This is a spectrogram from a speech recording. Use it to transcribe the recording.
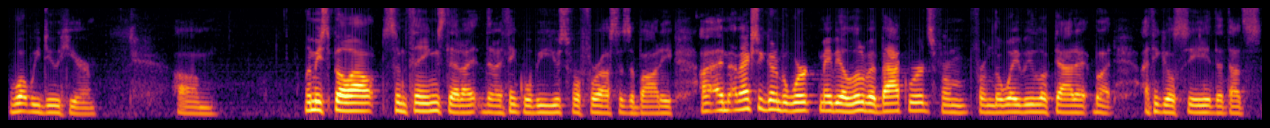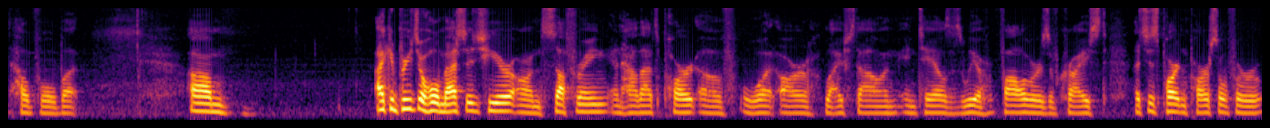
what we do here. Um, let me spell out some things that I, that I think will be useful for us as a body. I, am actually going to work maybe a little bit backwards from, from the way we looked at it, but I think you'll see that that's helpful. But um, I could preach a whole message here on suffering and how that's part of what our lifestyle entails as we are followers of Christ. That's just part and parcel for,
